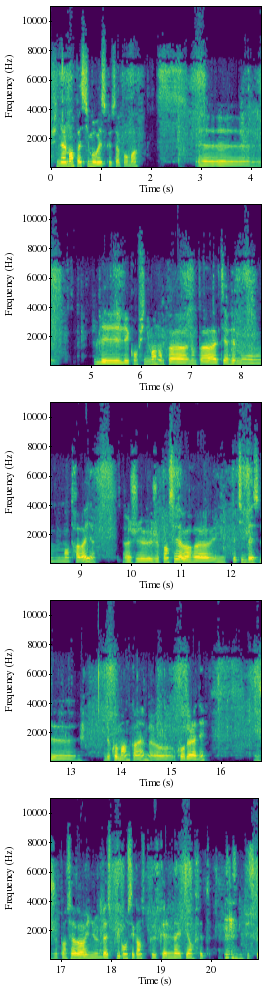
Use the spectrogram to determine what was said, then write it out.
finalement pas si mauvaise que ça pour moi. Les, les confinements n'ont pas n'ont pas altéré mon, mon travail. Je, je pensais avoir une petite baisse de, de commandes quand même au cours de l'année. Je pensais avoir une baisse plus conséquente que ce qu'elle n'a été en fait, puisque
